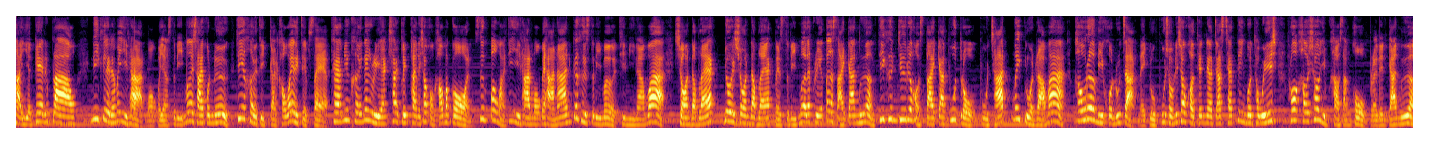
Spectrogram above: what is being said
ข่ายเหยียดเพศหรือเปล่า นี่ก็เลยทำให้อีธานมองไปยังสตรีมเมอร์ชายคนหนึ่งที่เคยจิกกัดเขาไว้อย่างเจ็บแสบ แถมยังเคยนั่งรีแอคชั่นคลิปภายในช่องของเขามาก่อน ซึ่งเป้าหมายที่อีธานมองไปหานั้นก็คือสตรีมเมอร์ที่มีนามว่าชอนดับแบล็กโดยชอนดับแบล็กเป็นสตรีมเมอร์และครีเอเตอร์สายการเมืองที่ขึ้นชื่อเรื่องของสไตล์การพูดตรงพูดชัด ไม่กลัวดราม่าเขาเริ่มมีคนรู้จักในกลุ่มผู้ชมที่ชอบคอนเทนต์แนว just chatting บนทวิชเพราะเขาชอบหยิบข่าวสังคม ประเด็นการเมือง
